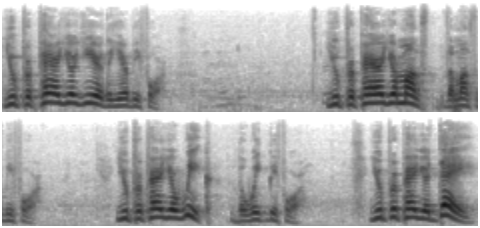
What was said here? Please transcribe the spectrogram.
You prepare your year the year before. You prepare your month the month before. You prepare your week the week before. You prepare your day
